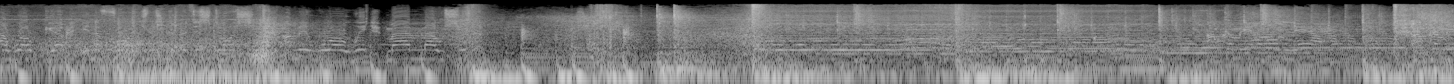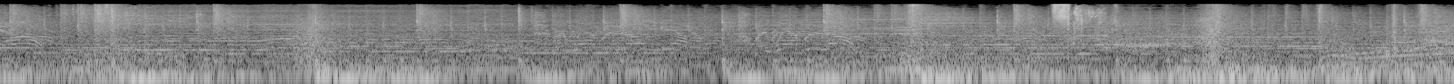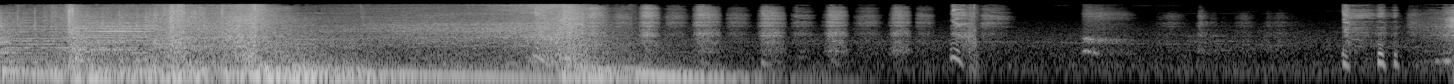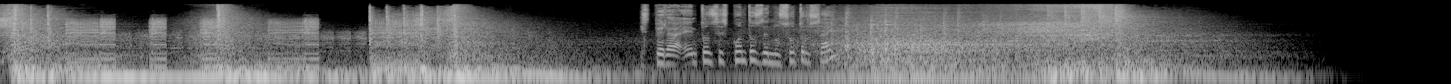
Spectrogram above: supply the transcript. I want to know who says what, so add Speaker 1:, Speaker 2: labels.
Speaker 1: I woke up in the Espera, entonces, ¿cuántos de nosotros hay?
